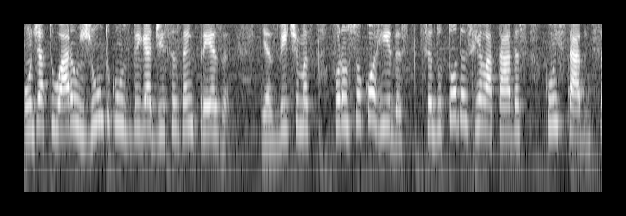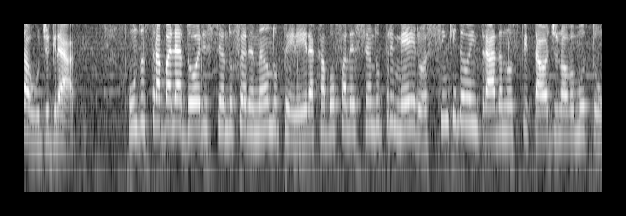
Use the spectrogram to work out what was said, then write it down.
onde atuaram junto com os brigadistas da empresa. E as vítimas foram socorridas, sendo todas relatadas com estado de saúde grave. Um dos trabalhadores, sendo Fernando Pereira, acabou falecendo primeiro assim que deu entrada no hospital de Nova Mutum.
